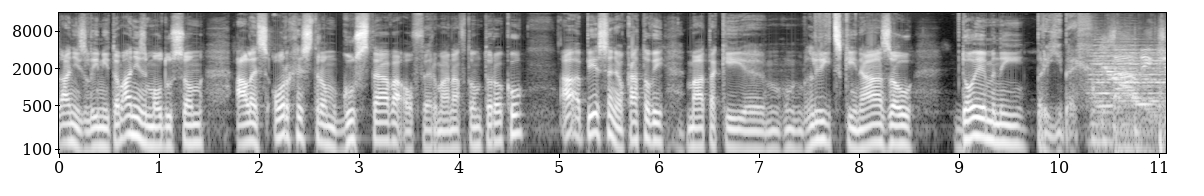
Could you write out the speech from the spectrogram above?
ani s Limitom, ani s Modusom, ale s orchestrom Gustáva Offermana v tomto roku. A pieseň o Katovi má taký e, lirický názov Dojemný príbeh. Zálič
